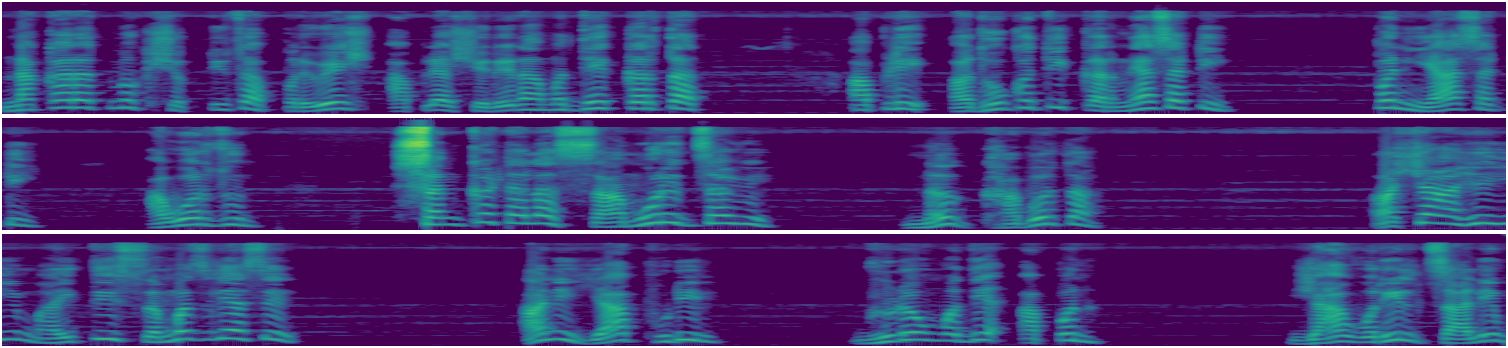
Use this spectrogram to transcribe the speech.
नकारात्मक शक्तीचा प्रवेश आपल्या शरीरामध्ये करतात. आपली अधोगती करण्यासाठी पण यासाठी आवर्जून संकटाला सामोरेच जावे न घाबरता. अशा आहे ही माहिती समजली असेल. आणि या पुढील व्हिडिओमध्ये आपण यावरील जालिम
